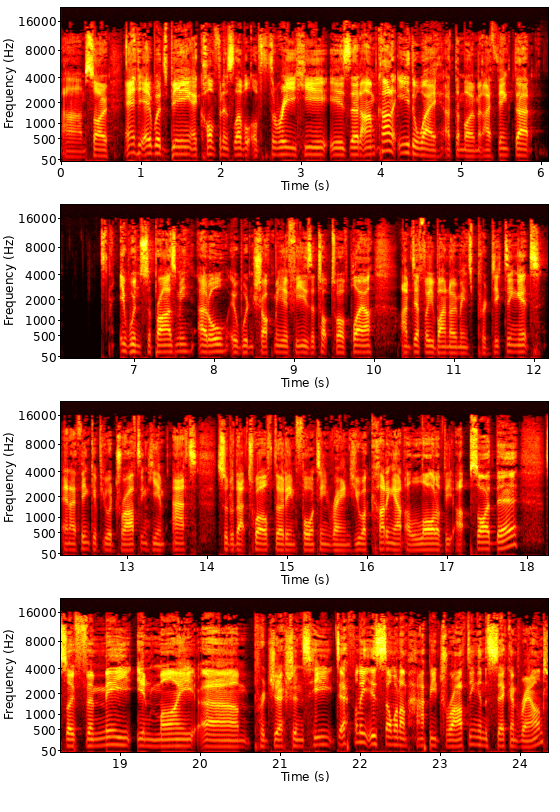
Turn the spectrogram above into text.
Um, so Anthony Edwards being a confidence level of three here is that I'm kind of either way at the moment. I think that it wouldn't surprise me at all. It wouldn't shock me if he is a top 12 player. I'm definitely by no means predicting it. And I think if you are drafting him at sort of that 12, 13, 14 range, you are cutting out a lot of the upside there. So for me, in my um, projections, he definitely is someone I'm happy drafting in the second round.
